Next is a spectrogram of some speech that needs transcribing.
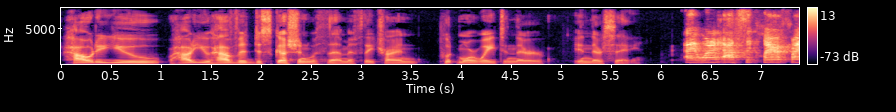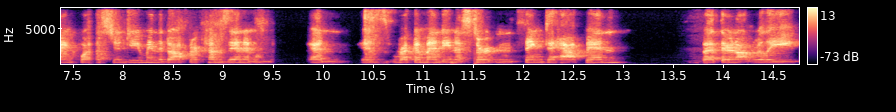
How do you how do you have a discussion with them if they try and put more weight in their in their say? I want to ask a clarifying question. Do you mean the doctor comes in and and is recommending a certain thing to happen, but they're not really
